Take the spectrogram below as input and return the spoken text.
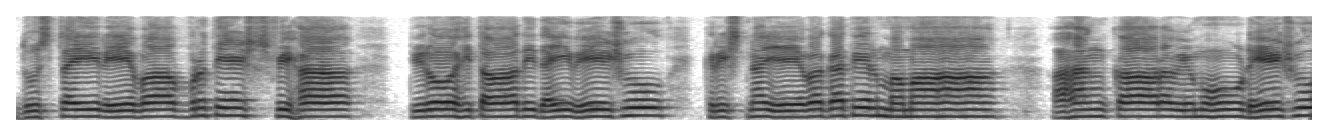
దుష్టైరేవావృతేష్విహ తిరోహితాదిదైవేషు కృష్ణ ఏవ గతిర్మమ? అహంకారవిమూఢేషు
